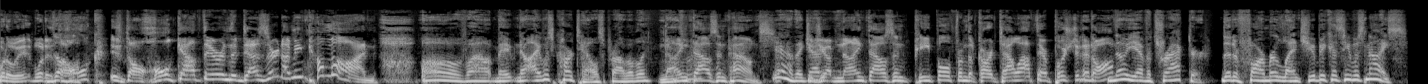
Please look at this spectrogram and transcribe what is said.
What do we? What is The the, Hulk? Is the Hulk out there in the desert? I mean, come on, oh wow. Maybe no. I was cartels probably. nine thousand pounds. Yeah, they got Did you it. have nine thousand people from the cartel out there pushing it off? No, you have a tractor that a farmer lent you because he was nice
